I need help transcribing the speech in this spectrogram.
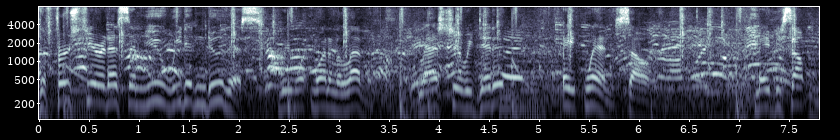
The first year at SMU, we didn't do this. We 1 and 11. Last year we did it, eight wins. So maybe something.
